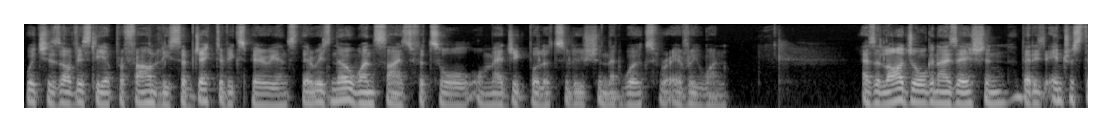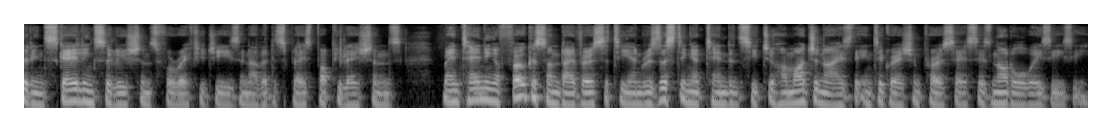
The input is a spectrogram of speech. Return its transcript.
which is obviously a profoundly subjective experience, there is no one size fits all or magic bullet solution that works for everyone. As a large organization that is interested in scaling solutions for refugees and other displaced populations, maintaining a focus on diversity and resisting a tendency to homogenize the integration process is not always easy.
